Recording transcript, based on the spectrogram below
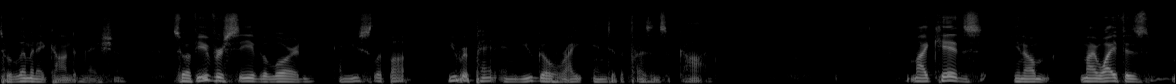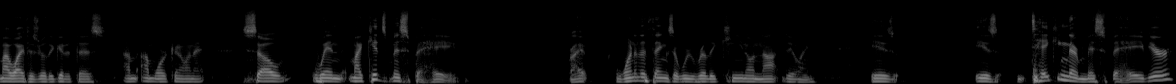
to eliminate condemnation. So if you've received the Lord and you slip up, you repent and you go right into the presence of God. My kids, you know, my wife is my wife is really good at this. I'm, I'm working on it. So when my kids misbehave, right? One of the things that we're really keen on not doing is is taking their misbehavior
